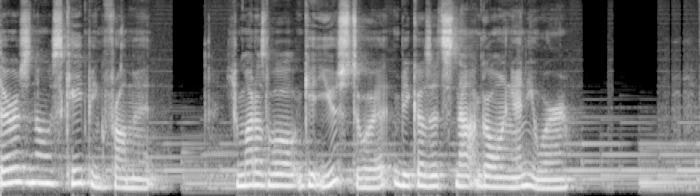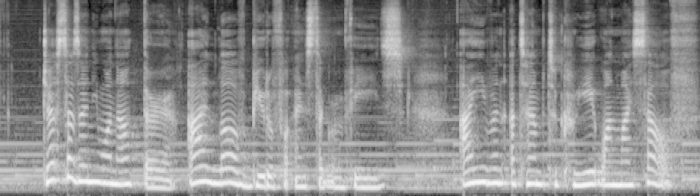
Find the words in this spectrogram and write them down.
there is no escaping from it. You might as well get used to it because it's not going anywhere. Just as anyone out there, I love beautiful Instagram feeds. I even attempt to create one myself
